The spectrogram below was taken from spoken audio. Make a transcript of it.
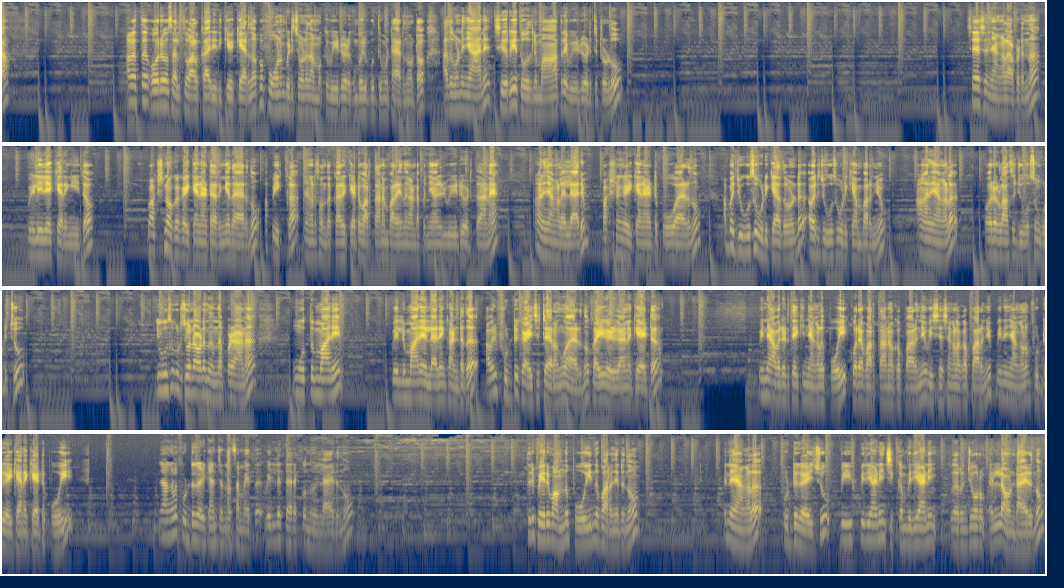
അകത്ത് ഓരോ സ്ഥലത്തും ആൾക്കാർ ഇരിക്കുകയൊക്കെ ആയിരുന്നു അപ്പോൾ ഫോണും പിടിച്ചുകൊണ്ട് നമുക്ക് വീഡിയോ എടുക്കുമ്പോൾ ഒരു ബുദ്ധിമുട്ടായിരുന്നു കേട്ടോ. അതുകൊണ്ട് ഞാൻ ചെറിയ തോതിൽ മാത്രമേ വീഡിയോ എടുത്തിട്ടുള്ളൂ. ശേഷം ഞങ്ങൾ അവിടുന്ന് വെളിയിലേക്ക് ഇറങ്ങിയിട്ടോ ഭക്ഷണമൊക്കെ കഴിക്കാനായിട്ട് ഇറങ്ങിയതായിരുന്നു. അപ്പോൾ ഇക്ക ഞങ്ങളുടെ സ്വന്തക്കാരൊക്കെ ആയിട്ട് വർത്തമാനം പറയുന്നത് കണ്ടപ്പോൾ ഞാനൊരു വീഡിയോ എടുത്തതാണേ. അങ്ങനെ ഞങ്ങളെല്ലാവരും ഭക്ഷണം കഴിക്കാനായിട്ട് പോകുമായിരുന്നു അപ്പോൾ ജ്യൂസ് കുടിക്കാത്തതുകൊണ്ട് അവർ ജ്യൂസ് കുടിക്കാൻ പറഞ്ഞു. അങ്ങനെ ഞങ്ങൾ ഓരോ ഗ്ലാസ് ജ്യൂസും കുടിച്ചു. ജ്യൂസ് കുടിച്ചുകൊണ്ട് അവിടെ നിന്നപ്പോഴാണ് മൂത്തുമ്മാനെയും വെല്ലുമാനെയും എല്ലാവരെയും കണ്ടത്. അവർ ഫുഡ് കഴിച്ചിട്ട് ഇറങ്ങുമായിരുന്നു. കൈ കഴുകാനൊക്കെ ആയിട്ട്. പിന്നെ അവരുടെ അടുത്തേക്ക് ഞങ്ങൾ പോയി. കുറേ വർത്തമാനമൊക്കെ പറഞ്ഞു വിശേഷങ്ങളൊക്കെ പറഞ്ഞു. പിന്നെ ഞങ്ങളും ഫുഡ് കഴിക്കാനൊക്കെ ആയിട്ട് പോയി. ഞങ്ങൾ ഫുഡ് കഴിക്കാൻ ചെന്ന സമയത്ത് വലിയ തിരക്കൊന്നുമില്ലായിരുന്നു ഒത്തിരി പേര് വന്ന് പോയി എന്ന് പറഞ്ഞിരുന്നു. പിന്നെ ഞങ്ങൾ ഫുഡ് കഴിച്ചു. ബീഫ് ബിരിയാണിയും ചിക്കൻ ബിരിയാണിയും വെറുംചോറും എല്ലാം ഉണ്ടായിരുന്നു.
